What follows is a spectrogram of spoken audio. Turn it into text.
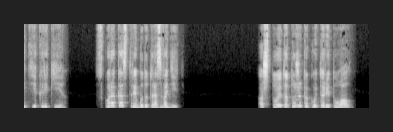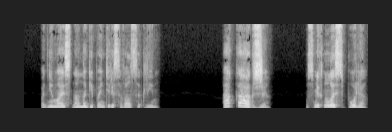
идти к реке. Скоро костры будут разводить. А что, это тоже какой-то ритуал? Поднимаясь на ноги, поинтересовался Клим. «А как же?» — усмехнулась Поля.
